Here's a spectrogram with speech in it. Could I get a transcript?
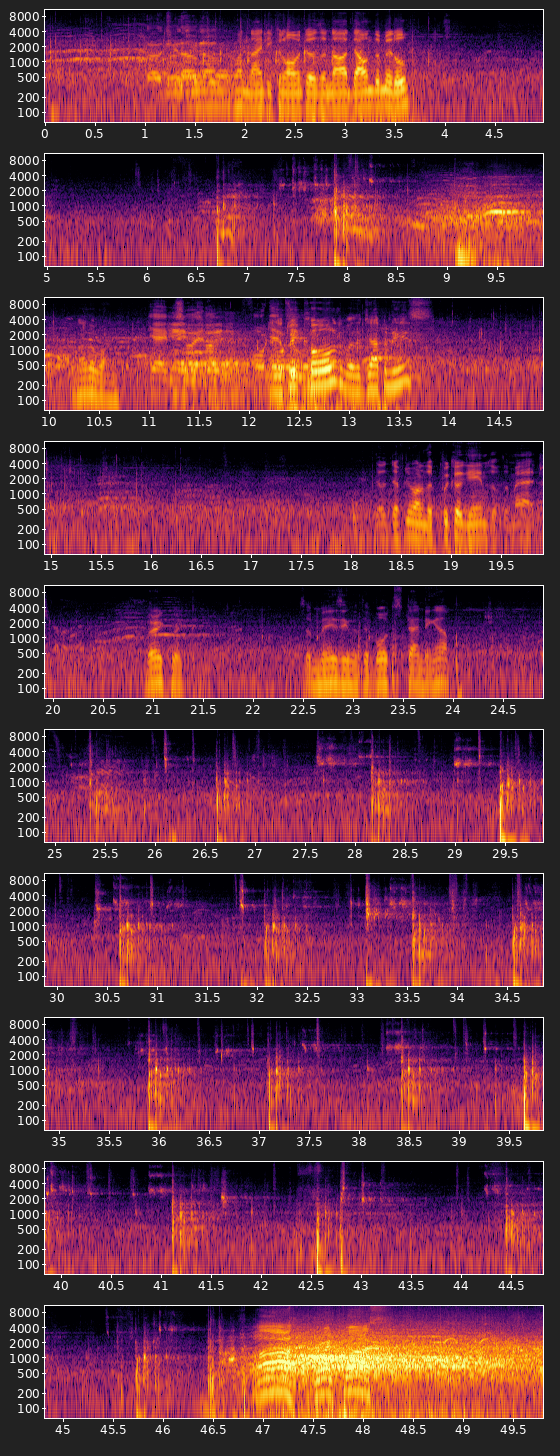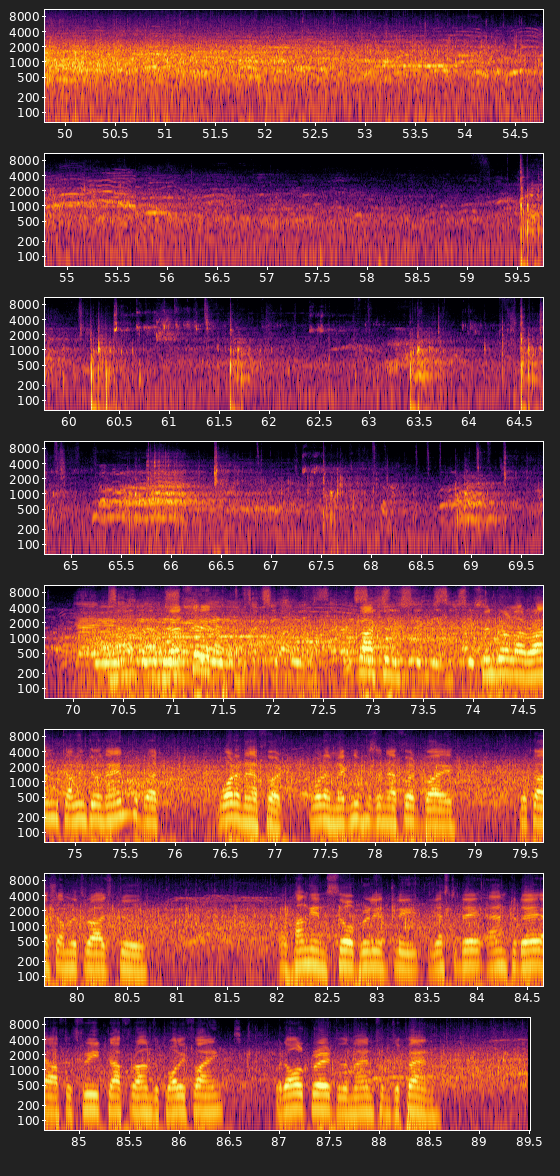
190 kilometers an hour down the middle. Another one. Game is over. And a quick hold by the Japanese. That was definitely one of the quicker games of the match. Very quick. It's amazing that they're both standing up. Ah, great pass. That's. Prakash's Cinderella run coming to an end, but what an effort. What a magnificent effort by Prakash Amritraj to have hung in so brilliantly yesterday and today after three tough rounds of qualifying. But all credit to the man from Japan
